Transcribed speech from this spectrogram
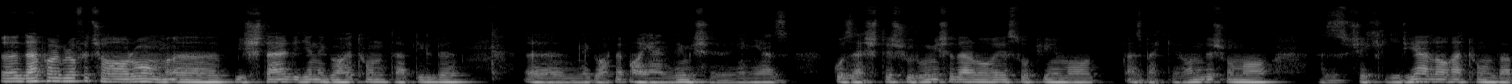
در پاراگراف چهارم بیشتر دیگه نگاهتون تبدیل به نگاه به آینده میشه. یعنی از گذشته شروع میشه در واقع SOP ما از background شما از شکل‌گیری علاقتون و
